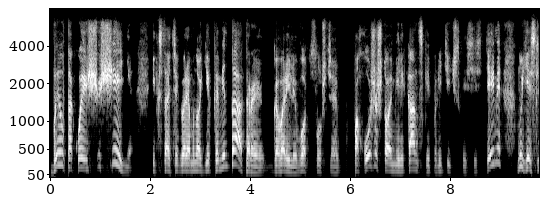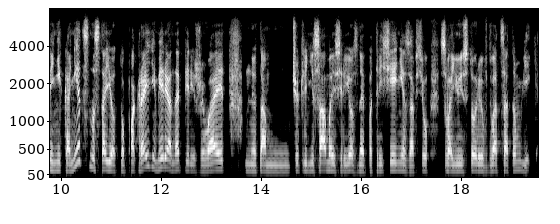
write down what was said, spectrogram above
было такое ощущение. И, кстати говоря, многие комментаторы говорили, вот, слушайте, похоже, что американской политической системе, ну, если не конец настает, то, по крайней мере, она переживает там чуть ли не самое серьезное потрясение за всю свою историю в 20 веке.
